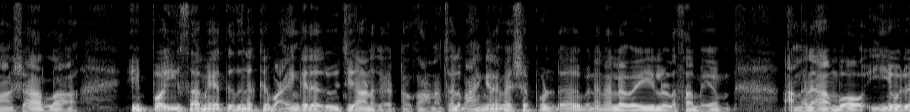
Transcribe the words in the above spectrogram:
മാഷാള്ള. മാഷാ ഇപ്പോൾ ഈ സമയത്ത് ഇതിനൊക്കെ ഭയങ്കര രുചിയാണ് കേട്ടോ. കാരണം വെച്ചാൽ ഭയങ്കര വിശപ്പുണ്ട് പിന്നെ നല്ല വെയിലുള്ള സമയം. അങ്ങനെ ആകുമ്പോൾ ഈ ഒരു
